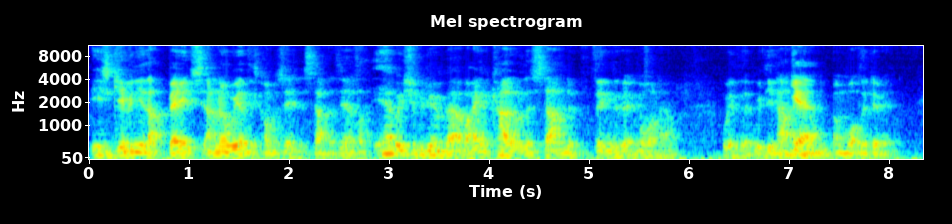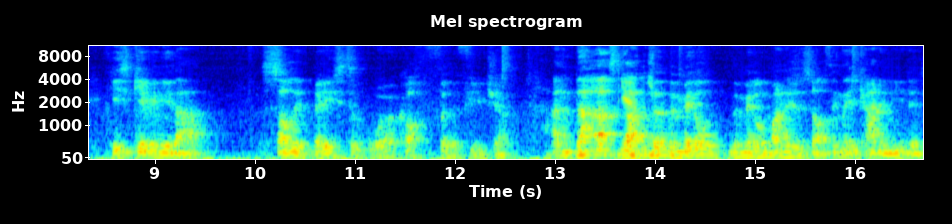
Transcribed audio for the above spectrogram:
he's giving you that base. I know we had this conversation at the start of the day. I was like, yeah, but he should be doing better. But I can kind of understand the things a bit more now with with United Yeah. and, and what they're doing. He's giving you that solid base to work off for the future, and that, that's Yeah, that, that's the, the middle the middle manager sort of thing that you kind of needed.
